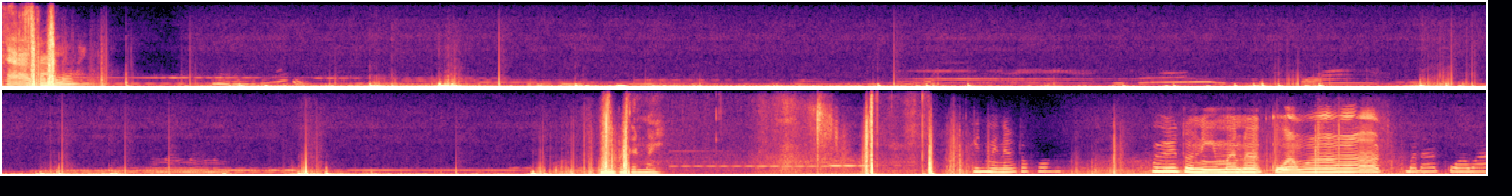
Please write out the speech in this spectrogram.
เดี๋ยวเราจะมาเริ่มใหม่ ไปกันใหม่กินใหม่นะทุกคนเฮ้ยตัวนี้มันน่ากลัวมากมันน่ากลัวมา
